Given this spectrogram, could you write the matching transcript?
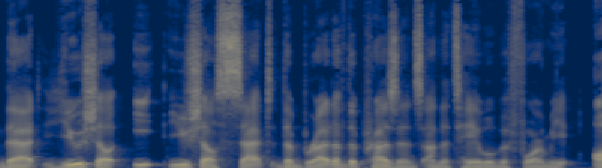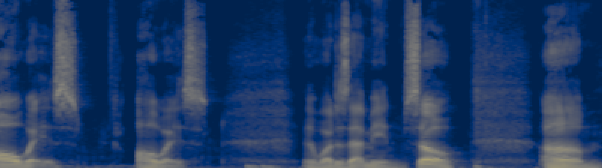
that you shall eat you shall set the bread of the presence on the table before me always always. And what does that mean? So um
